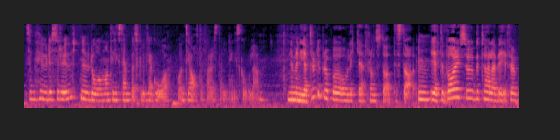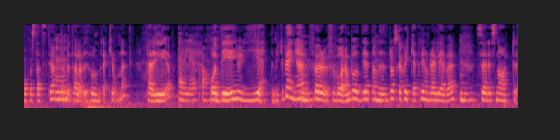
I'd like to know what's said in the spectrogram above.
liksom hur det ser ut nu då om man till exempel skulle vilja gå på en teaterföreställning i skolan. Nej men jag tror det beror på olika från stad till stad. I Göteborg så betalar vi, för att gå på Stadsteatern, betalar vi 100 kronor per elev. Per elev. Ja. Och det är ju jättemycket pengar för, för våran budget. Om vi då ska skicka 300 elever så är det snart, eh,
